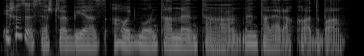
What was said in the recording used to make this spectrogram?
És az összes többi az, ahogy mondtam, ment a, ment a lerakatba.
